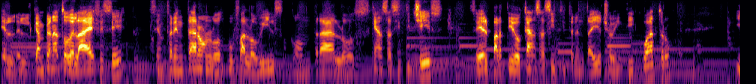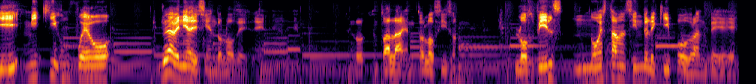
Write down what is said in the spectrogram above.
el, campeonato de la AFC. Se enfrentaron los Buffalo Bills contra los Kansas City Chiefs. Sería el partido Kansas City 38-24. Y Mickey, un juego, yo ya venía diciéndolo de, en, en, toda la, en todos los season. Los Bills no estaban siendo el equipo durante,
